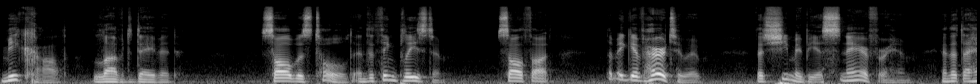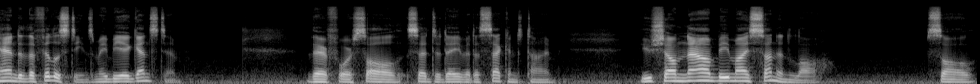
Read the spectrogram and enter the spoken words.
Michal, loved David. Saul was told, and the thing pleased him. Saul thought, Let me give her to him, that she may be a snare for him, and that the hand of the Philistines may be against him. Therefore Saul said to David a second time, You shall now be my son in law. Saul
